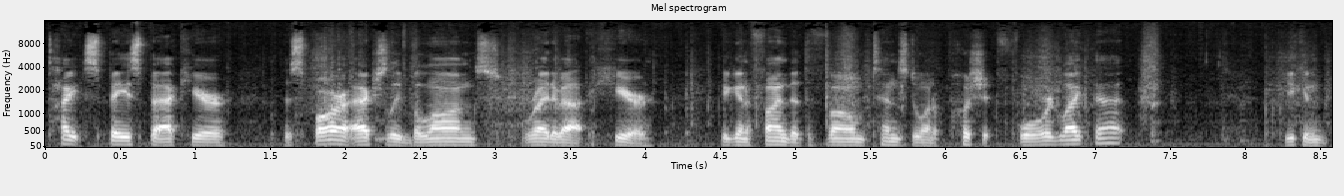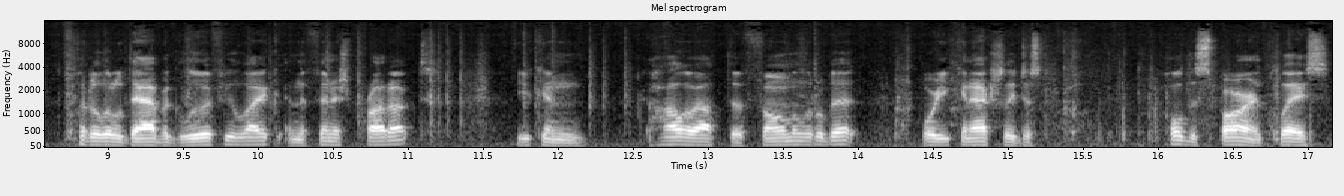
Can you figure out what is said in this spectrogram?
tight space back here, the spar actually belongs right about here. You're going to find that the foam tends to want to push it forward like that. You can put a little dab of glue if you like in the finished product. You can hollow out the foam a little bit, or you can actually just hold the spar in place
